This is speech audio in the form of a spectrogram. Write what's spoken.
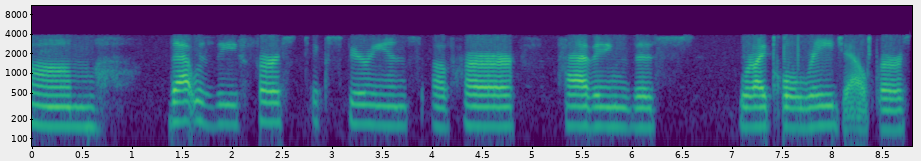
um, that was the first experience of her having this, what I call rage outburst,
